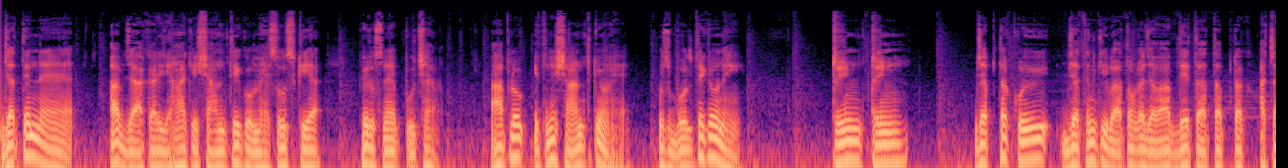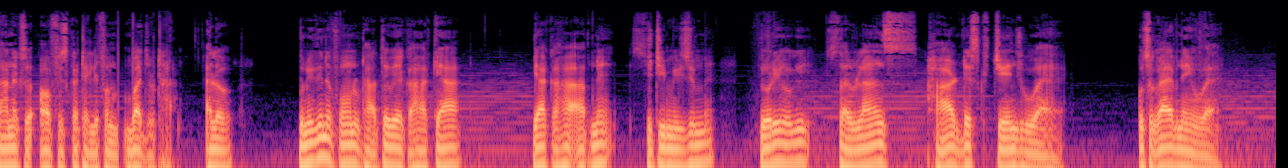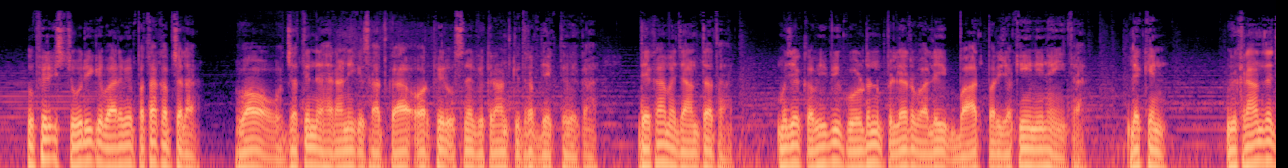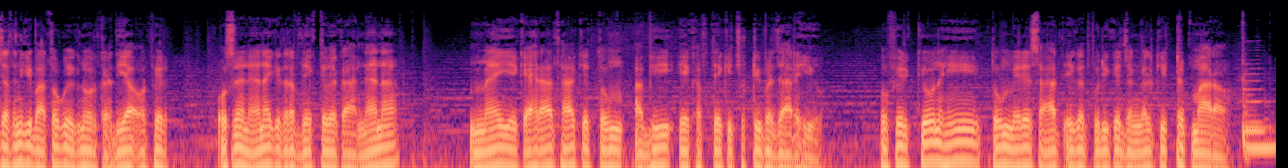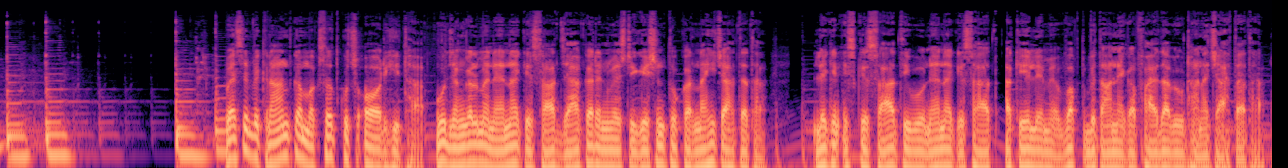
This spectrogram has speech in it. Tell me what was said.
जतिन ने अब जाकर यहाँ की शांति को महसूस किया, फिर उसने पूछा, आप लोग इतने शांत क्यों हैं? कुछ बोलते क्यों नहीं? ट्रिन ट्रिन, जब तक कोई जतिन की बातों का जवाब देता, तब तक अचानक से ऑफ़िस का टेलीफोन बज उठा। हेलो? सुनिधि ने फ़ोन उठाते हुए कहा, क्या क्या कहा आपने? सिटी म्यूज़ियम में? चोरी होगी? सर्विलांस हार्ड डिस्क चेंज हुआ है, कुछ गायब नहीं हुआ है। तो फिर इस चोरी के बारे में पता कब चला? वाह जतिन ने हैरानी के साथ कहा और फिर उसने विक्रांत की तरफ़ देखते हुए कहा, देखा, मैं जानता था, मुझे कभी भी गोल्डन पिलर वाली बात पर यकीन ही नहीं था, लेकिन विक्रांत ने जतिन की बातों को इग्नोर कर दिया और फिर उसने नैना की तरफ़ देखते हुए कहा, नैना, मैं ये कह रहा था कि तुम अभी एक हफ़्ते की छुट्टी पर जा रही हो तो फिर क्यों नहीं तुम मेरे साथ इगतपुरी के जंगल की ट्रिप माराओ वैसे विक्रांत का मकसद कुछ और ही था। वो जंगल में नैना के साथ जाकर इन्वेस्टिगेशन तो करना ही चाहता था, लेकिन इसके साथ ही वो नैना के साथ अकेले में वक्त बिताने का फ़ायदा भी उठाना चाहता था।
